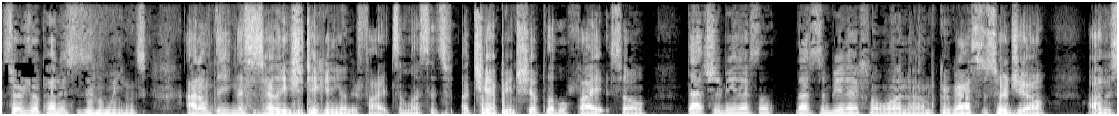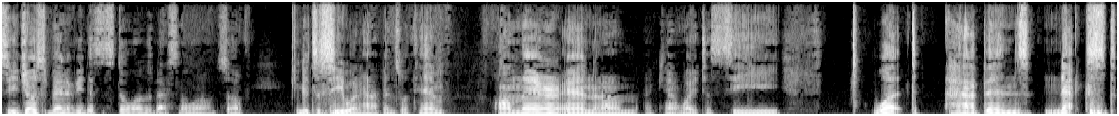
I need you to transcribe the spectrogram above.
Sergio Pettis is in the wings. I don't think necessarily he should take any other fights unless it's a championship level fight. So that should be an excellent, that should be an excellent one. Um, congrats to Sergio. Obviously, Joseph Benavidez is still one of the best in the world. So you get to see what happens with him on there, and um, I can't wait to see what happens next.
